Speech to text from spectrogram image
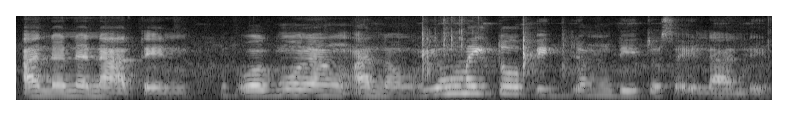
ano na natin. Huwag mo nang ano, yung may tubig lang dito sa ilalim.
